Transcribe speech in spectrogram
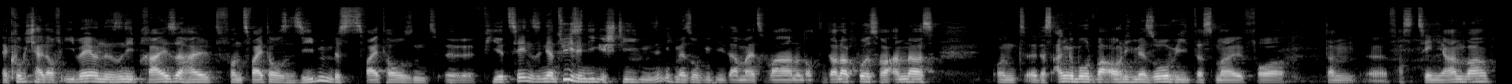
Dann gucke ich halt auf Ebay und dann sind die Preise halt von 2007 bis 2014 sind natürlich sind die gestiegen, sind nicht mehr so wie die damals waren und auch der Dollarkurs war anders. Und äh, das Angebot war auch nicht mehr so, wie das mal vor dann äh, fast zehn Jahren war.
